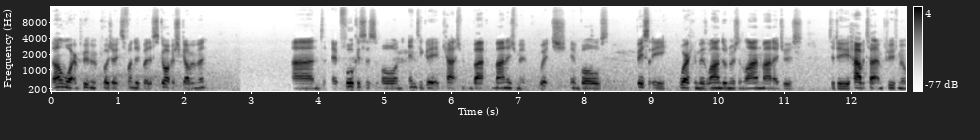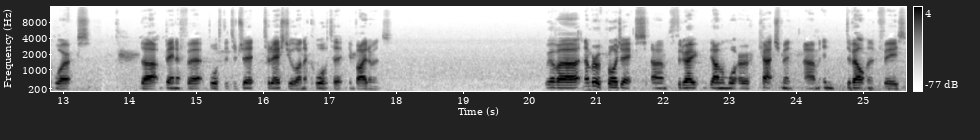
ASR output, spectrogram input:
the Allan Water Improvement Project is funded by the Scottish Government and it focuses on integrated catchment management which involves basically working with landowners and land managers to do habitat improvement works that benefit both the terrestrial and aquatic environments. We have a number of projects um, throughout the Allan Water catchment um, in development phase.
